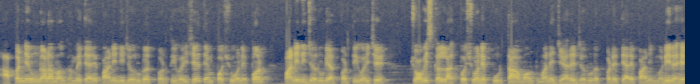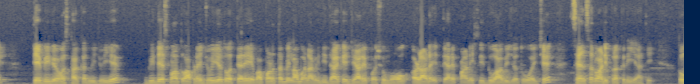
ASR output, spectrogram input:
આપણને ઉનાળામાં ગમે ત્યારે પાણીની જરૂરત પડતી હોય છે, તેમ પશુઓને પણ પાણીની જરૂરિયાત પડતી હોય છે. ચોવીસ કલાક પશુઓને પૂરતા અમાઉન્ટમાં ને જ્યારે જરૂરત પડે ત્યારે પાણી મળી રહે તેવી વ્યવસ્થા કરવી જોઈએ. વિદેશમાં તો આપણે જોઈએ તો અત્યારે એવા પણ તબેલા બનાવી દીધા કે જ્યારે પશુ મોં અડાડે ત્યારે પાણી સીધું આવી જતું હોય છે સેન્સરવાળી પ્રક્રિયાથી. તો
